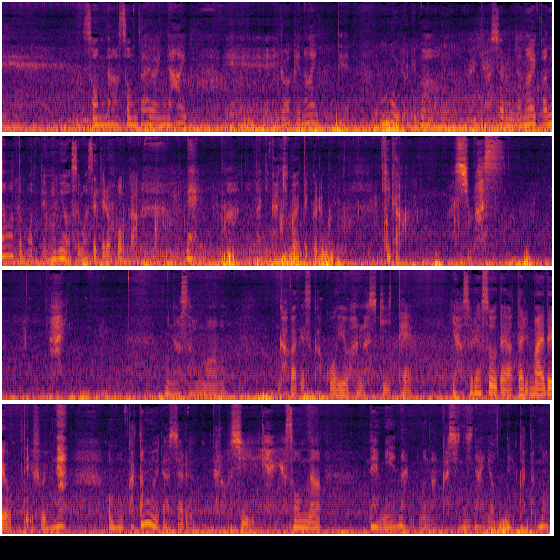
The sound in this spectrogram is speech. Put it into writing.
えー、そんな存在はいない、えー、いるわけないって思うよりはいらっしゃるんじゃないかなと思って耳を澄ませてる方がね、まあ、何か聞こえてくる気がします、はい、皆さんはいかがですか？こういう話聞いて。いやそりゃそうだよ。当たり前だよっていう風にね思う方もいらっしゃるだろうしいやいやそんなね、見えないものなんか信じないよっていう方も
